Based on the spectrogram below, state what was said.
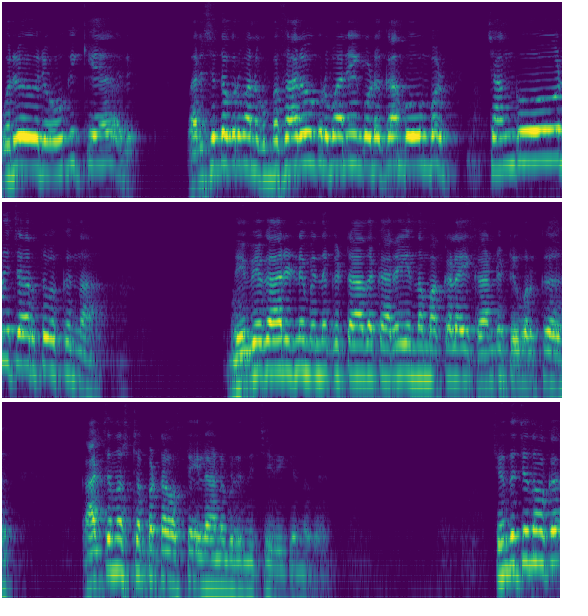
ഒരു രോഗിക്ക് പരിശുദ്ധ കുർബാന കുമ്പസാരവും കുർബാനയും കൊടുക്കാൻ പോകുമ്പോൾ ചങ്കോട് ചേർത്ത് വെക്കുന്ന ദിവ്യകാരുണ്യം എന്ന് കിട്ടാതെ കരയുന്ന മക്കളെ കണ്ടിട്ട് ഇവർക്ക് കാഴ്ച നഷ്ടപ്പെട്ട അവസ്ഥയിലാണ് ഇവരിന്ന് ജീവിക്കുന്നത്. ചിന്തിച്ച് നോക്ക്.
